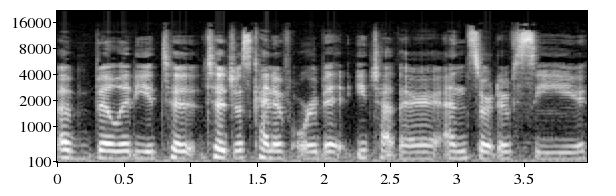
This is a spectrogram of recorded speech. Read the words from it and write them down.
ability to to just kind of orbit each other and sort of see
